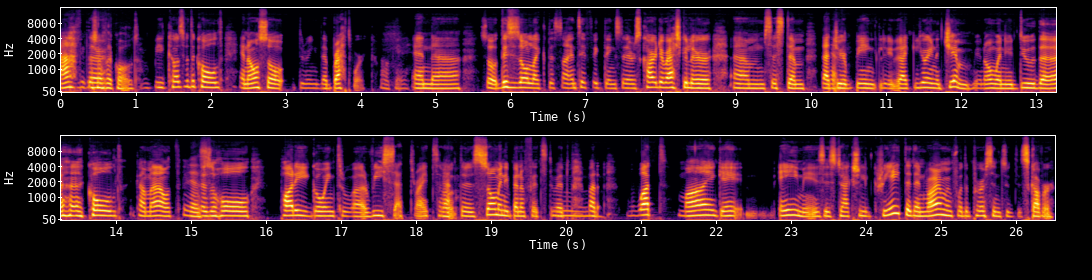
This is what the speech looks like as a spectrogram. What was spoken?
after Because of the cold. because of the cold and also during the breath work Okay. and uh, so this is all like the scientific things. There's cardiovascular um, system that Yeah. you're being like you're in a gym. You know when you do the cold come out. Yes. There's a whole body going through a reset, right? So Yeah. there's so many benefits to it. Mm. But what my ga- aim is is to actually create that environment for the person to discover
